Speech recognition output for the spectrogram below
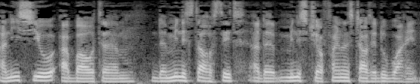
an issue about um, the Minister of State at the Ministry of Finance, Charles Adu Boahen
